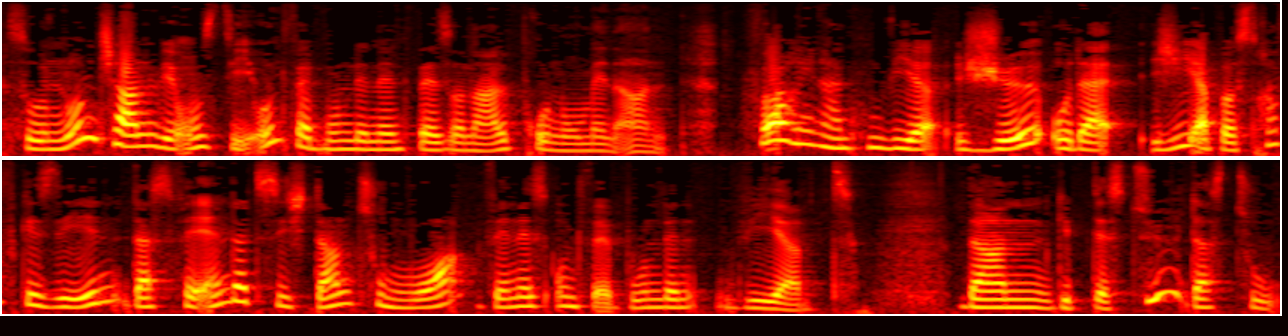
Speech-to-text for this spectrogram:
So, nun schauen wir uns die unverbundenen Personalpronomen an. Vorhin hatten wir je oder j gesehen, das verändert sich dann zu moi, wenn es unverbunden wird. Dann gibt es tu, das zu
